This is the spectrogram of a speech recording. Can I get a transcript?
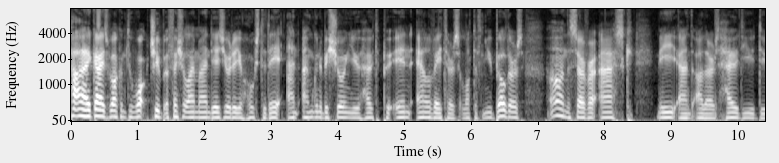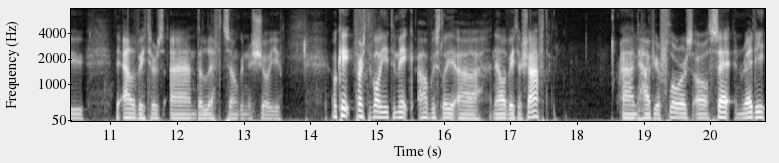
Hi guys, welcome to WoKTube Official. I'm andyisyoda, your host today, and I'm going to be showing you how to put in elevators. A lot of new builders on the server ask me and others, how do you do the elevators and the lifts? So I'm going to show you. Okay, first of all you need to make obviously uh, an elevator shaft and have your floors all set and ready.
